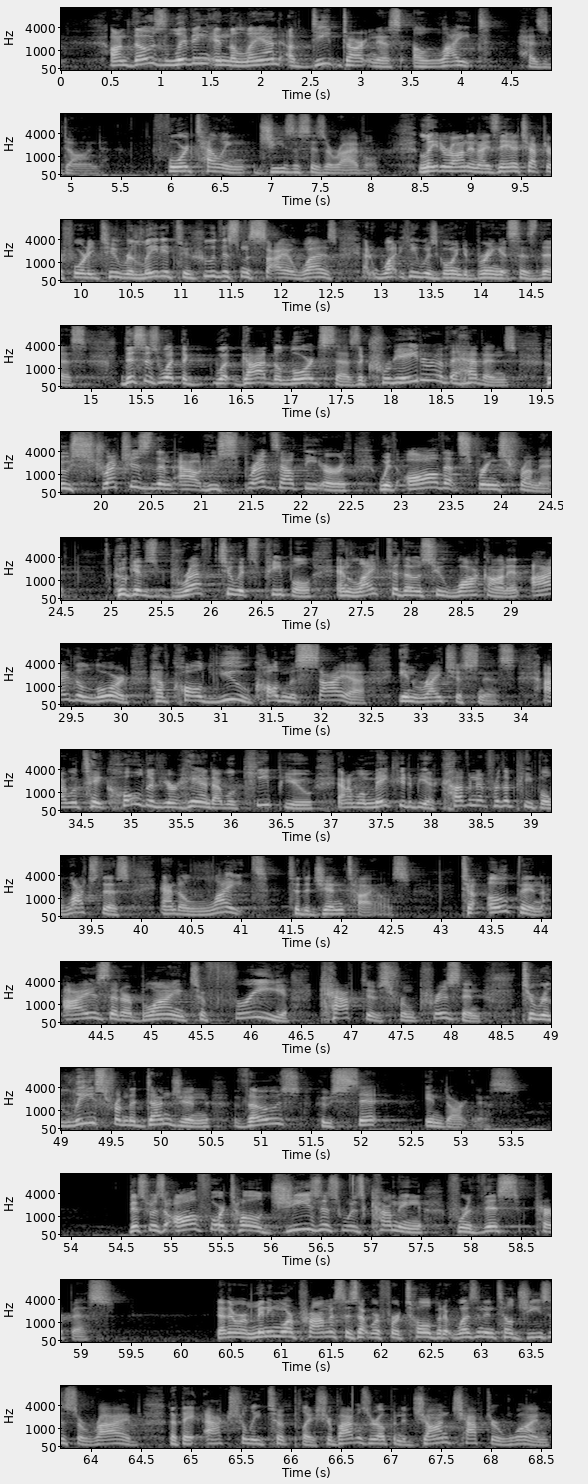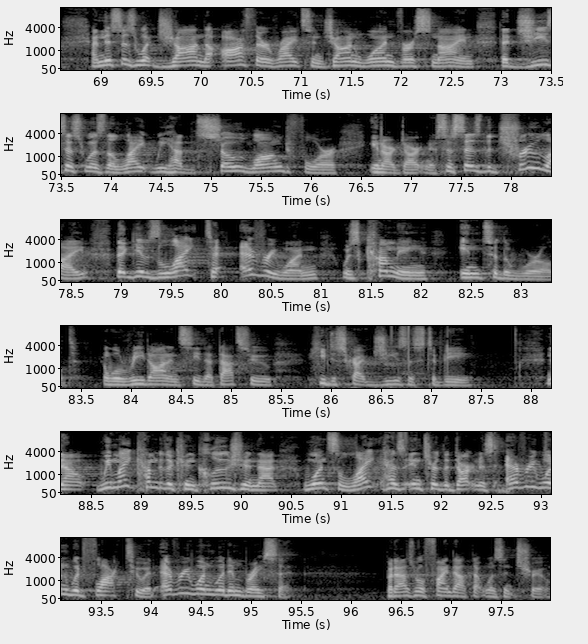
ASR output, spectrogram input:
On those living in the land of deep darkness, a light has dawned. foretelling Jesus' arrival. Later on in Isaiah chapter 42, related to who this Messiah was and what he was going to bring, it says this This is what, the, what God the Lord says, the creator of the heavens, who stretches them out, who spreads out the earth with all that springs from it who gives breath to its people and life to those who walk on it. I, the Lord, have called you, called Messiah, in righteousness. I will take hold of your hand, I will keep you, and I will make you to be a covenant for the people. Watch this, and a light to the Gentiles to open eyes that are blind, to free captives from prison, to release from the dungeon those who sit in darkness. This was all foretold. Jesus was coming for this purpose. Now, there were many more promises that were foretold, but it wasn't until Jesus arrived that they actually took place. Your Bibles are open to John chapter 1, and this is what John, the author, writes in John 1, verse 9 that Jesus was the light we had so longed for in our darkness. It says, The true light that gives light to everyone was coming into the world. And we'll read on and see that that's who he described Jesus to be. Now, we might come to the conclusion that once light has entered the darkness, everyone would flock to it, everyone would embrace it. But as we'll find out, that wasn't true.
